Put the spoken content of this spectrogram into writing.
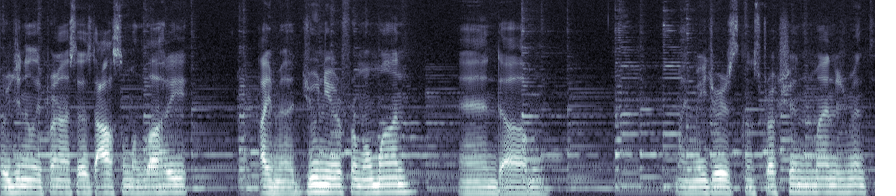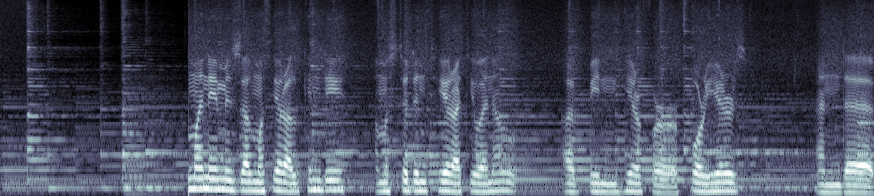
originally pronounced as Asim Al-Zahri. I'm a junior from Oman and um, my major is construction management. My name is Al-Mathir Al-Kindi. I'm a student here at UNL. I've been here for four years and uh,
